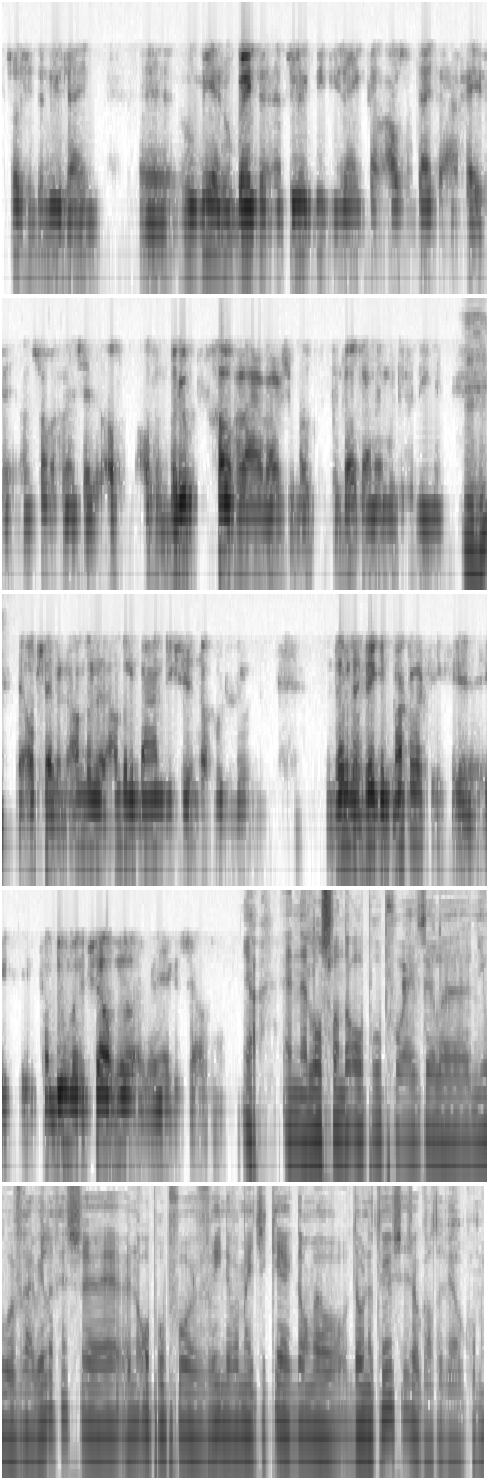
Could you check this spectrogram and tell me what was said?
zoals die er nu zijn. Eh, hoe meer, hoe beter. Natuurlijk, niet iedereen kan al zijn tijd eraan geven. Want sommige mensen hebben of, of een beroep, goochelaar, waar ze ook een boterham mee moeten verdienen. Eh, Of ze hebben een andere, andere baan die ze nog moeten doen. Dat betreft vind ik het makkelijk. Ik, ik, ik kan doen wat ik zelf wil en wanneer ik het zelf wil. Ja, en los van de oproep voor eventuele nieuwe vrijwilligers, een oproep voor vrienden van Meetje Kerk, dan wel donateurs, is ook altijd welkom. Hè?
